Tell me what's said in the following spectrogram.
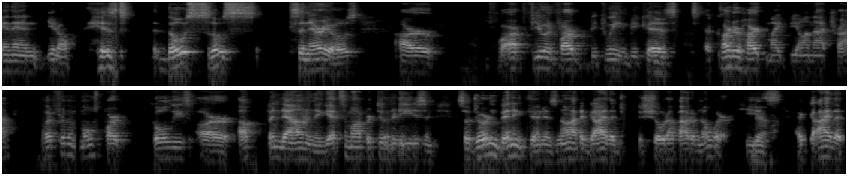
and then you know his those those scenarios are far few and far between because Carter Hart might be on that track, but for the most part, goalies are up and down and they get some opportunities. And so Jordan Binnington is not a guy that just showed up out of nowhere. He yeah. is a guy that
